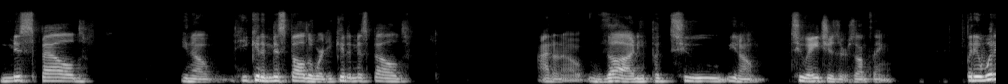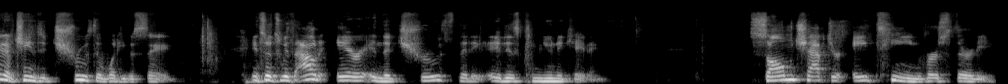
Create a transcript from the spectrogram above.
misspelled, you know, he could have misspelled a word. He could have misspelled, I don't know, the, and he put two, you know, two H's or something. But it wouldn't have changed the truth of what he was saying. And so it's without error in the truth that it is communicating. Psalm chapter 18, verse 30.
